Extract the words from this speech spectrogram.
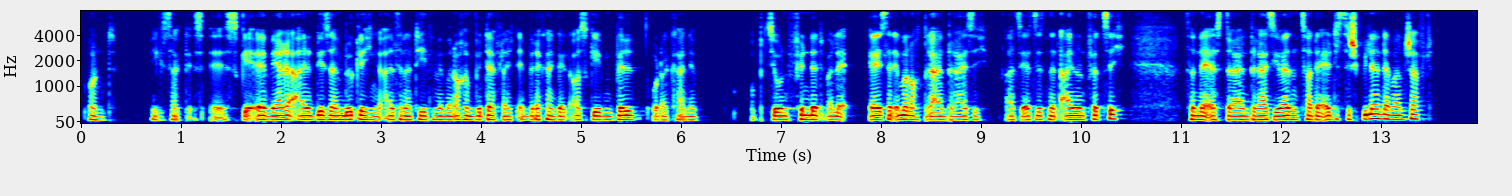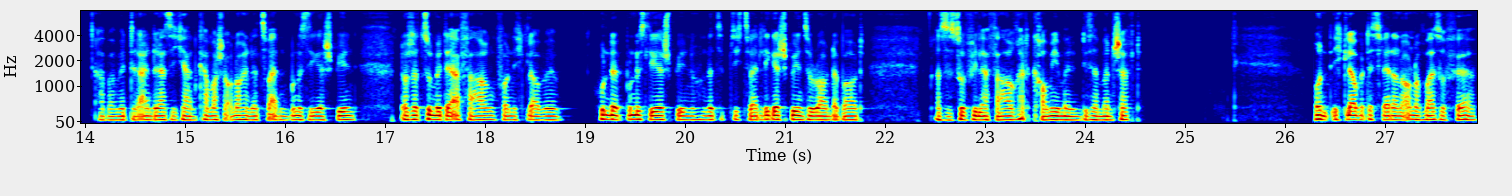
Und wie gesagt, es, es wäre eine dieser möglichen Alternativen, wenn man auch im Winter vielleicht entweder kein Geld ausgeben will oder keine Option findet, weil er, er ist halt immer noch 33. Also er ist jetzt nicht 41, sondern er ist 33. Er ist zwar der älteste Spieler in der Mannschaft, aber mit 33 Jahren kann man schon auch noch in der zweiten Bundesliga spielen. Noch dazu mit der Erfahrung von, ich glaube, 100 Bundesligaspielen und 170 Zweitligaspielen so roundabout. Also so viel Erfahrung hat kaum jemand in dieser Mannschaft. Und ich glaube, das wäre dann auch nochmal so für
